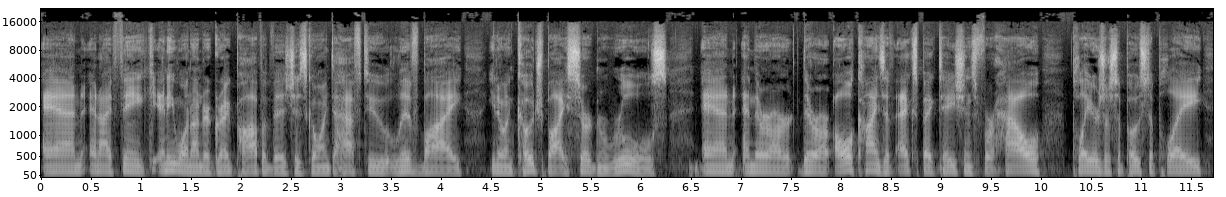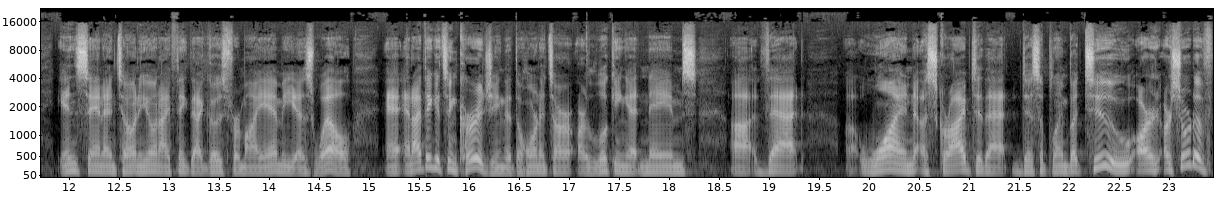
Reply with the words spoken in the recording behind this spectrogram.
and and I think anyone under Gregg Popovich is going to have to live by you know and coach by certain rules, and and there are there are all kinds of expectations for how players are supposed to play in San Antonio, and I think that goes for Miami as well. And, and I think it's encouraging that the Hornets are are looking at names uh, that uh, one, ascribe to that discipline, but two, are, are sort of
